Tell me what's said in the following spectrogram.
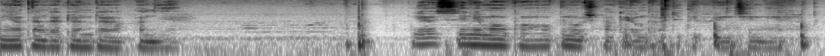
Ternyata nggak ada endapannya. Yes, ini mau bawa penulis pakai untuk aditif bensin ya. Ya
